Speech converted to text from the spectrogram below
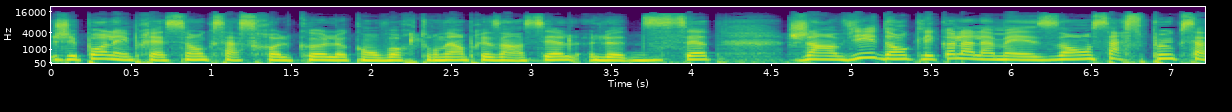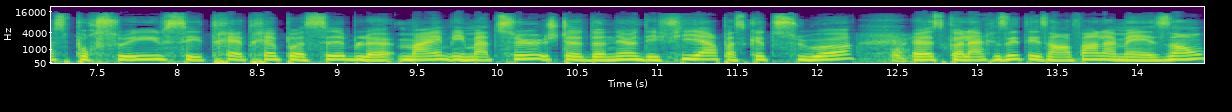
J'ai pas l'impression que ça sera le cas, qu'on va retourner en présentiel le 17 janvier. Donc, l'école à la maison, ça se peut que ça se poursuive. C'est très très, possible même. Et Mathieu, je te donnais un défi hier parce que tu as euh, scolarisé tes enfants à la maison.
